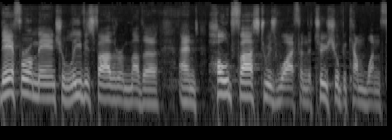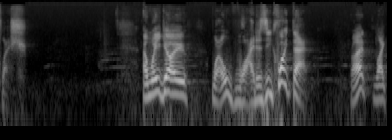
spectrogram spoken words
Therefore a man shall leave his father and mother and hold fast to his wife, and the two shall become one flesh. And we go, Well, why does he quote that? Right? Like,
